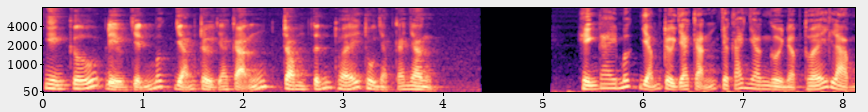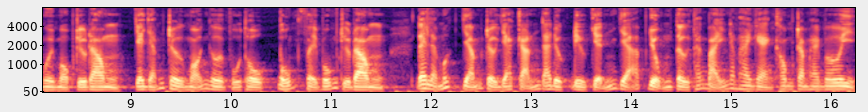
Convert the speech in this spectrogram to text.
nghiên cứu điều chỉnh mức giảm trừ gia cảnh trong tính thuế thu nhập cá nhân. Hiện nay mức giảm trừ gia cảnh cho cá nhân người nộp thuế là 11 triệu đồng và giảm trừ mỗi người phụ thuộc 4,4 triệu đồng. Đây là mức giảm trừ gia cảnh đã được điều chỉnh và áp dụng từ tháng 7 năm 2020.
